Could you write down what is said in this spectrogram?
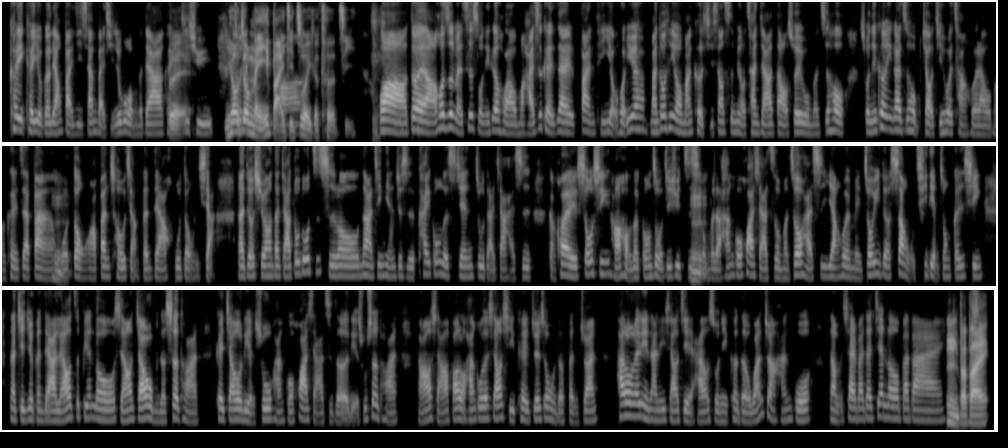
可以可以有个两百集、三百集，如果我们大家可以继续，以后就每一百集做一个特辑。哇，对啊，或者每次索尼克回来，我们还是可以再办听友会，因为蛮多听友蛮可惜上次没有参加到，所以我们之后索尼克应该之后比较有机会常回来，我们可以再办活动啊，办抽奖跟大家互动一下，嗯、那就希望大家多多支持喽。那今天就是开工的时间，祝大家还是赶快收心，好好的工作，继续支持我们的韩国话匣子。嗯、我们之后还是一样会每周一的上午七点钟更新。那今天就跟大家聊到这边喽，想要加入我们的社团，可以加入脸书韩国话匣子的脸书社团，然后想要 follow 韩国的消息，可以追踪我的粉砖，Hello Lady 南妮小姐，还有索尼克的玩转韩国。那我们下一拜再见喽，拜拜。嗯，拜拜。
